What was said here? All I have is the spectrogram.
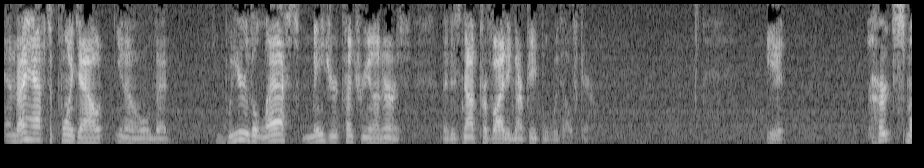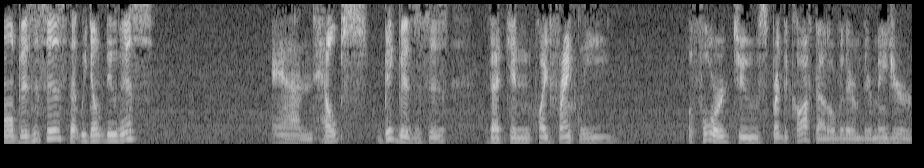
And I have to point out, you know, that we're the last major country on earth that is not providing our people with health care. It hurts small businesses that we don't do this and helps big businesses that can, quite frankly, afford to spread the cost out over their, their major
